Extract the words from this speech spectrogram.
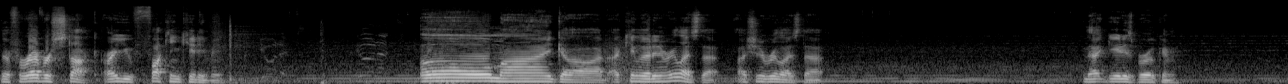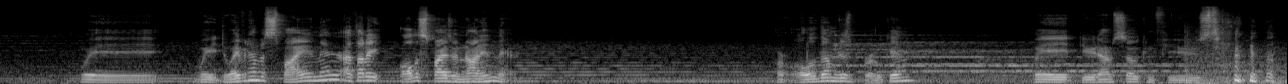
They're forever stuck. Are you fucking kidding me? Oh my god. I can't believe I didn't realize that. I should have realized that. That gate is broken. Wait. Wait, do I even have a spy in there? I thought I, all the spies are not in there. Are all of them just broken? Wait, dude, I'm so confused.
